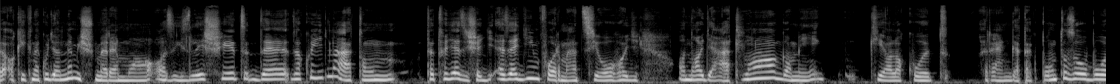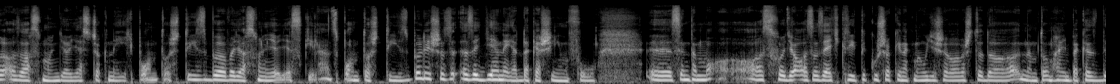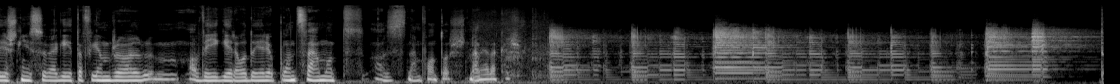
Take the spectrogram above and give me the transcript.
akiknek ugyan nem ismerem a, az ízlését, de, de akkor így látom, tehát hogy ez is egy, ez egy információ, hogy a nagy átlag, ami kialakult rengeteg pontozóból, az azt mondja, hogy ez csak négy pontos tízből, vagy azt mondja, hogy ez kilenc pontos tízből, és ez, ez egy ilyen érdekes info. Szerintem az, hogy az az egy kritikus, akinek már úgyis elolvastad a nem tudom hány bekezdésnyi szövegét a filmről, a végére odaírja a pontszámot, az nem fontos, nem érdekes.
